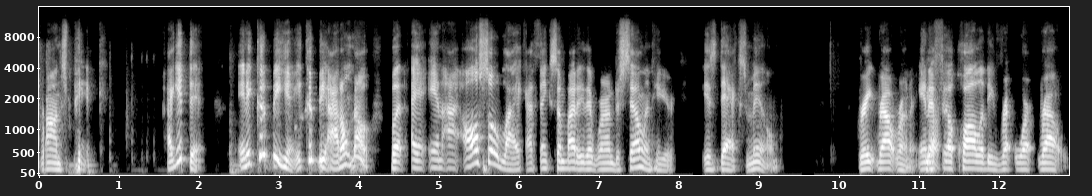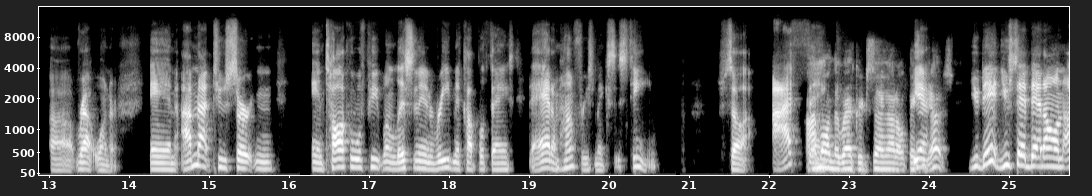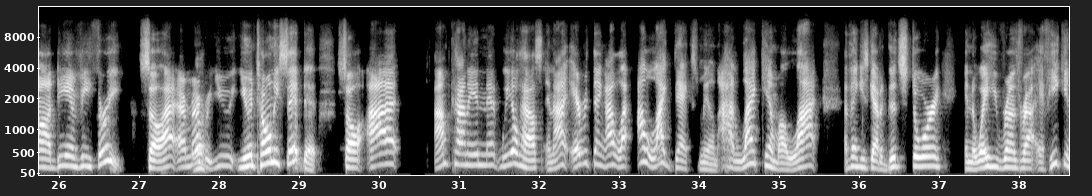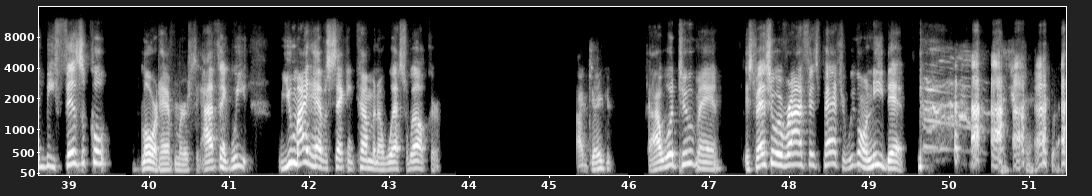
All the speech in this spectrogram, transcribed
Ron's pick. I get that. And it could be him. It could be, I don't know. But, and I also like, I think somebody that we're underselling here is Dax Milne. Great route runner, NFL quality route uh, route runner. And I'm not too certain in talking with people and listening and reading a couple of things that Adam Humphries makes his team. So I think I'm on the record saying I don't think Yeah. he does. you did. You said that on uh, DMV three. So I, I remember you you and Tony said that. So I I'm kind of in that wheelhouse, and I everything I like. I like Dax Milne. I like him a lot. I think he's got a good story and the way he runs route. If he can be physical, Lord have mercy. I think we you might have a second coming of Wes Welker. I'd take it. I would too, man. Especially with Ryan Fitzpatrick, we're gonna need that.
